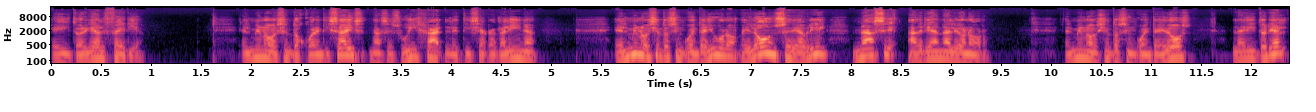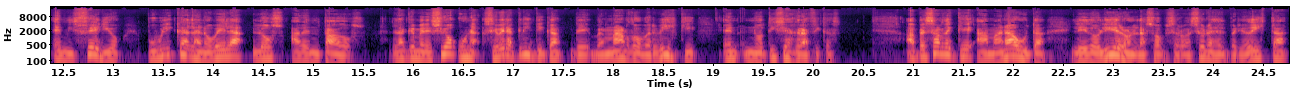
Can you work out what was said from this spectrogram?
editorial Feria. En 1946 nace su hija, Leticia Catalina. En 1951, el 11 de abril, nace Adriana Leonor. En 1952, la editorial Hemisferio publica la novela Los Aventados, la que mereció una severa crítica de Bernardo Berbisky en Noticias Gráficas. A pesar de que a Manauta le dolieron las observaciones del periodista,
